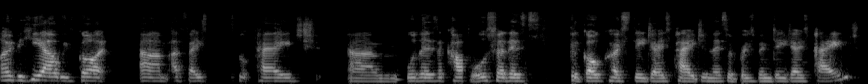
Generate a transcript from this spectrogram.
over here we've got um a Facebook page. Um well there's a couple. So there's the Gold Coast DJs page and there's a Brisbane DJs page.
